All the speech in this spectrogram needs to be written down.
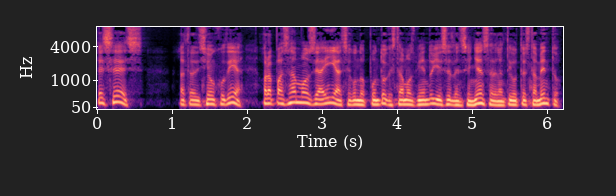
Esa es la tradición judía. Ahora pasamos de ahí al segundo punto que estamos viendo y esa es la enseñanza del Antiguo Testamento.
